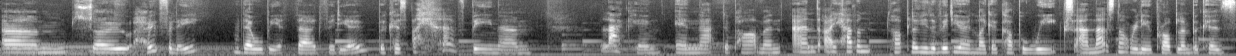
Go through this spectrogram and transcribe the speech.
Um, so hopefully there will be a third video because I have been um, lacking in that department and I haven't uploaded a video in like a couple weeks and that's not really a problem because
